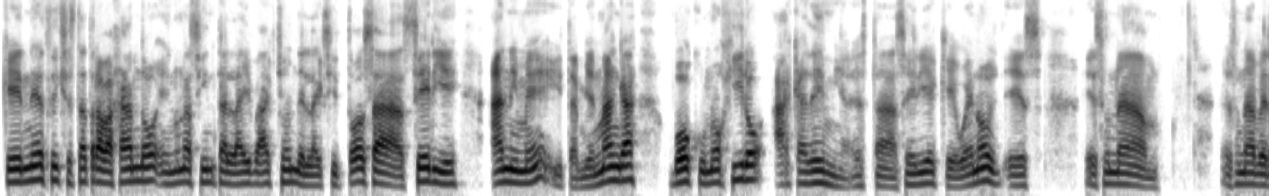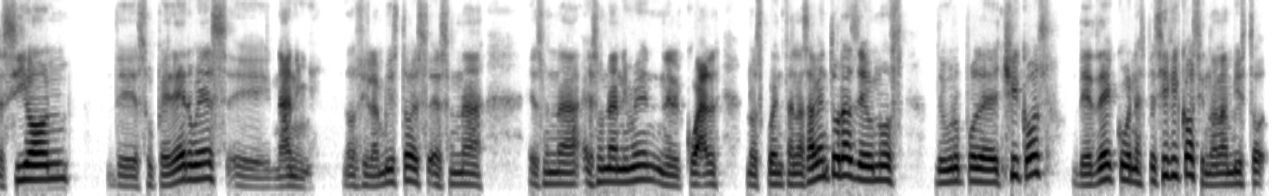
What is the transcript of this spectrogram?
que Netflix está trabajando en una cinta live action de la exitosa serie anime y también manga Boku no Hero Academia. Esta serie que, bueno, es, es, una, es una versión de superhéroes en anime. No sé si la han visto, es, es una es, una, es un anime en el cual nos cuentan las aventuras de unos de un grupo de chicos, de Deku en específico. Si no la han visto,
